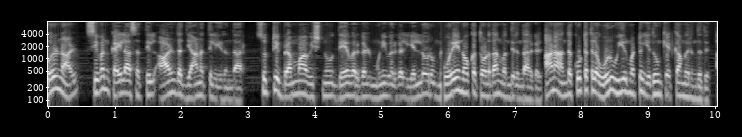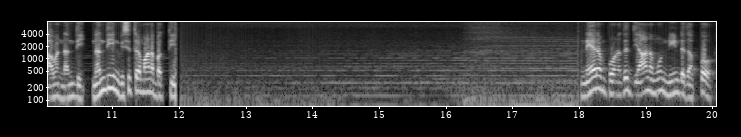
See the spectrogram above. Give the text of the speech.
ஒரு நாள் சிவன் கைலாசத்தில் ஆழ்ந்த தியானத்தில் இருந்தார். சுற்றி பிரம்மா விஷ்ணு தேவர்கள் முனிவர்கள் எல்லோரும் ஒரே நோக்கத்தோட தான் வந்திருந்தார்கள். ஆனா அந்த கூட்டத்துல ஒரு உயிர் மட்டும் எதுவும் கேட்காம இருந்தது. அவன் நந்தி. நந்தியின் விசித்திரமான பக்தி. நேரம் போனது தியானமும் நீண்டது. அப்போ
